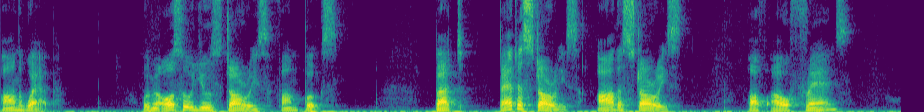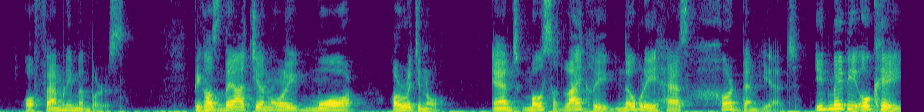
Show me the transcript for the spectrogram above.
on the web. We may also use stories from books. But better stories are the stories of our friends or family members because they are generally more original and most likely nobody has heard them yet. It may be okay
